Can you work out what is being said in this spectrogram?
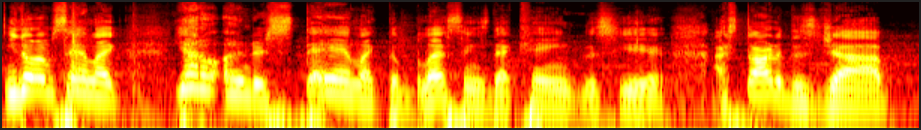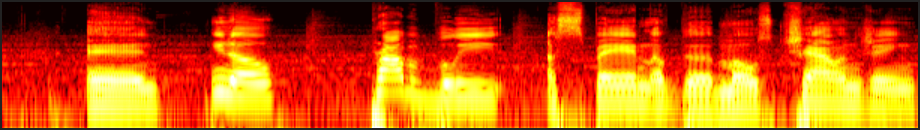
You know what I'm saying? Like, y'all don't understand like the blessings that came this year. I started this job and, you know, probably a span of the most challenging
